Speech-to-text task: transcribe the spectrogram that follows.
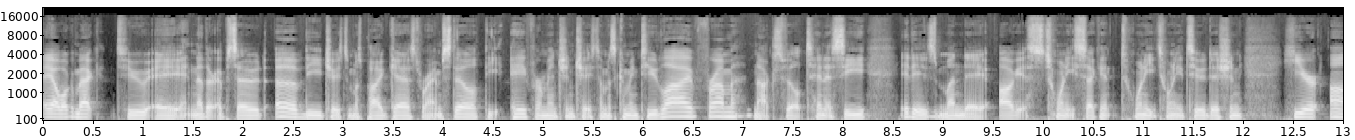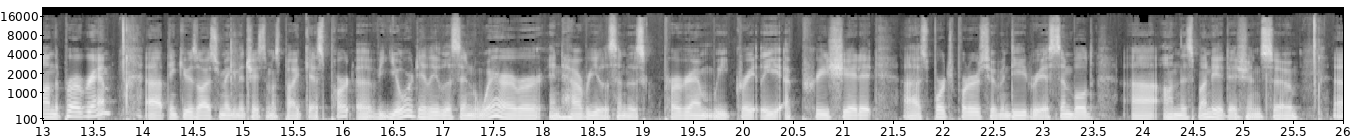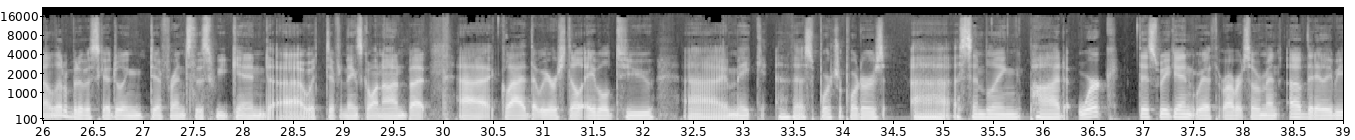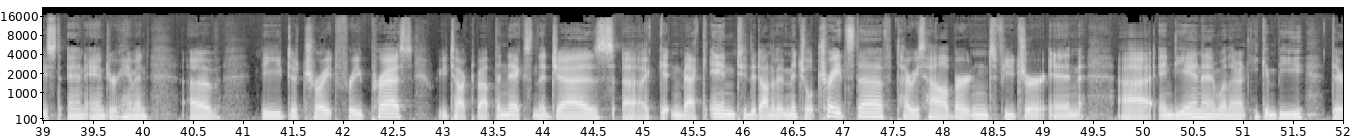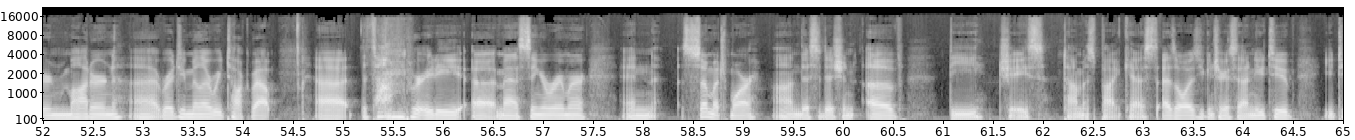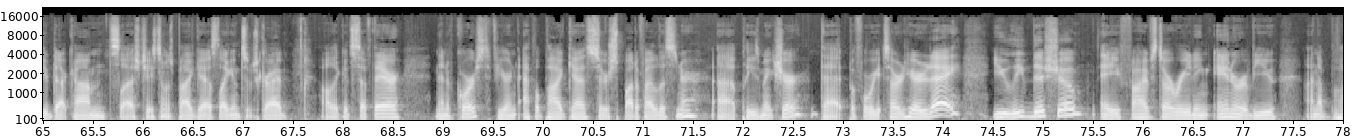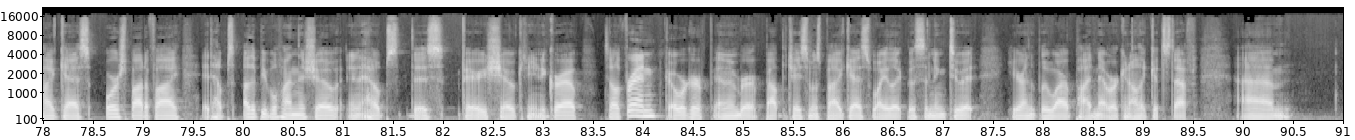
Hey, y'all, welcome back to a, another episode of the Chase Thomas podcast, where I'm still the aforementioned Chase Thomas coming to you live from Knoxville, Tennessee. It is Monday, August 22nd, 2022 edition here on the program. Uh, thank you, as always, for making the Chase Thomas podcast part of your daily listen, wherever and however you listen to this program. We greatly appreciate it. Uh, sports reporters who have indeed reassembled uh, on this Monday edition. So a little bit of a scheduling difference this weekend uh, with different things going on, but uh, glad that we were still able to uh, make the sports reporters uh, assembling pod work this weekend with Robert Silverman of the Daily Beast and Andrew Hammond of the Detroit Free Press. We talked about the Knicks and the Jazz, uh, getting back into the Donovan Mitchell trade stuff, Tyrese Haliburton's future in uh, Indiana, and whether or not he can be their modern uh, Reggie Miller. We talk about uh, the Tom Brady uh, Masked Singer rumor and so much more on this edition of the Chase Thomas podcast. As always, you can check us out on YouTube, youtube.com slash Chase Thomas podcast. Like and subscribe, all the good stuff there. And then, of course, if you're an Apple Podcasts or Spotify listener, uh, please make sure that before we get started here today, you leave this show a five star rating and a review on Apple Podcasts or Spotify. It helps other people find the show and it helps this very show continue to grow. Tell a friend, coworker, family member about the Chase Thomas podcast while you like listening to it here on the Blue Wire Pod Network and all that good stuff. Um,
